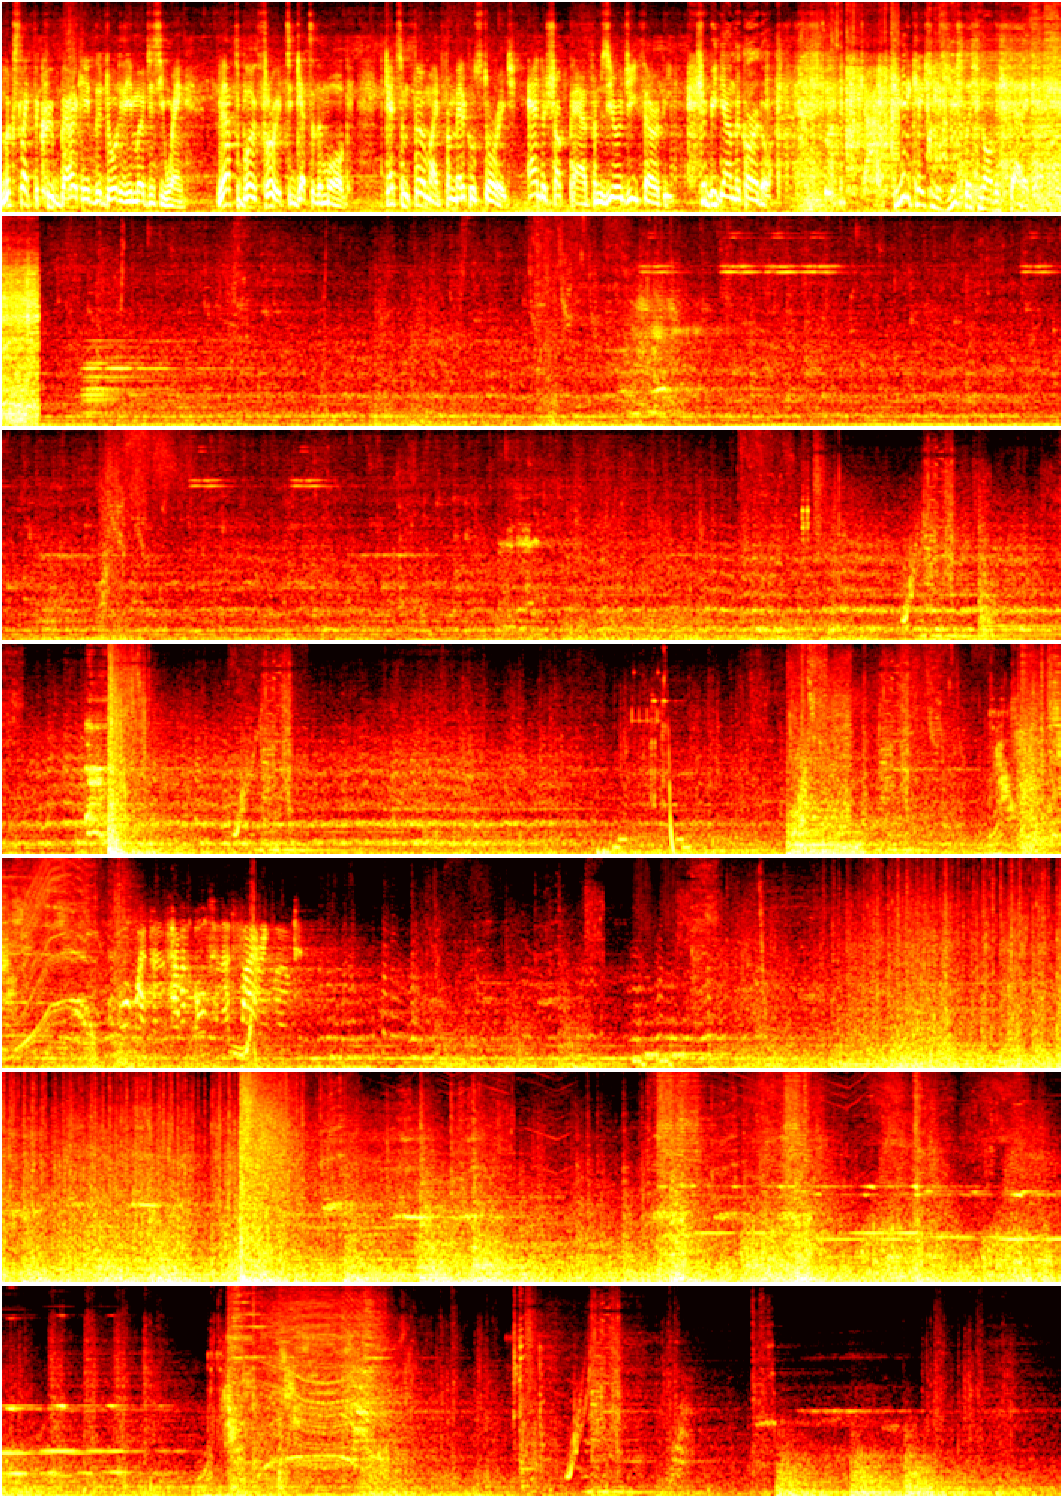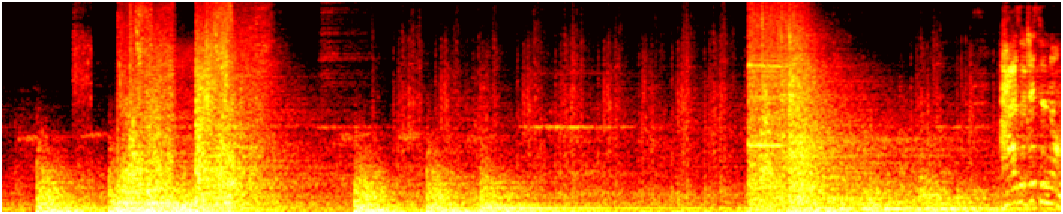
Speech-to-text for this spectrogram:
Looks like the crew barricaded the door to the emergency wing. We have to blow through it to get to the morgue. Get some thermite from medical storage, and a shock pad from zero-G therapy. Should be down the corridor. Communication is useless in all this static.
